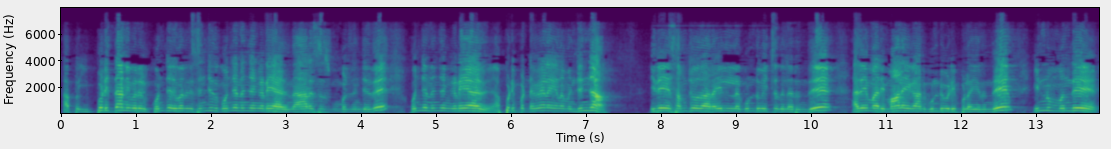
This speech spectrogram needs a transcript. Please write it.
அப்ப இப்படித்தான் இவர்கள் கொஞ்சம் இவர்கள் செஞ்சது கொஞ்சம் நெஞ்சம் கிடையாது. இந்த ஆர் எஸ் எஸ் கும்பல் செஞ்சது கொஞ்சம் நெஞ்சம் கிடையாது. அப்படிப்பட்ட வேலைகளை அவன் செஞ்சான். இதே சம்ஜோதா ரயில்ல குண்டு வைச்சதுல இருந்து அதே மாதிரி மாலைகான் குண்டு வெடிப்புல இருந்து இன்னும் வந்து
